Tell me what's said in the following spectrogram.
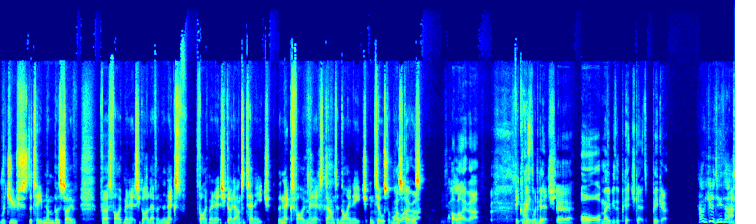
reduce the team numbers. So first five minutes you got eleven. The next five minutes you go down to ten each. The next five minutes down to nine each until someone I like scores. I like that. Be great, wouldn't pitch, yeah. Or maybe the pitch gets bigger. How are you going to do that?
